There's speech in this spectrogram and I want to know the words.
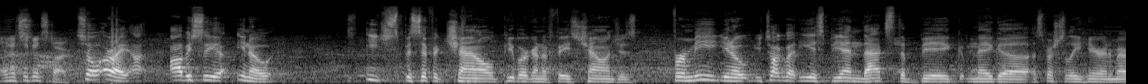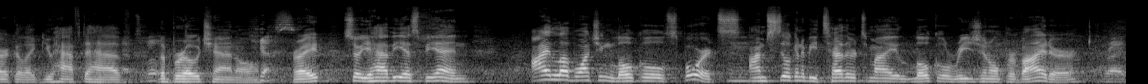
and it's a good start. So, all right, uh, obviously, uh, you know, each specific channel, people are going to face challenges. For me, you know, you talk about ESPN, that's the big mega, especially here in America, like you have to have Absolutely. the bro channel, Yes. right? So you have ESPN. I love watching local sports. Mm-hmm. I'm still going to be tethered to my local regional provider. Right.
